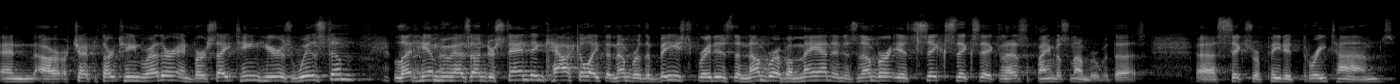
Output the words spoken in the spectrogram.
and or chapter 13 rather and verse 18 here is wisdom let him who has understanding calculate the number of the beast for it is the number of a man and his number is 666 and that's a famous number with us uh, six repeated three times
